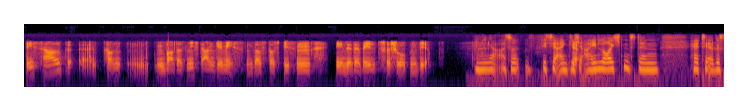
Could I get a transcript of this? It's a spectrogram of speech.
deshalb äh, kann, war das nicht angemessen, dass das bis zum Ende der Welt verschoben wird. Ja, also ist ja eigentlich ja. einleuchtend, denn hätte er bis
